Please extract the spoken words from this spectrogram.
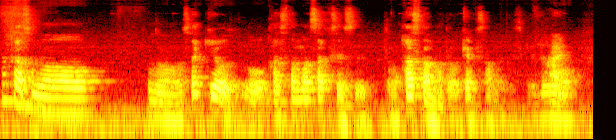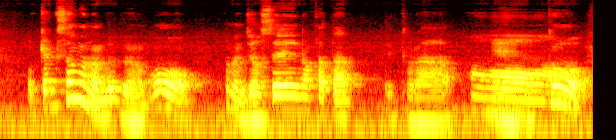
なんかその、そのさっきをカスタマーサクセス、カスタマーとお客様ですけど、はいお客様の部分を多分女性の方って捉えると、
